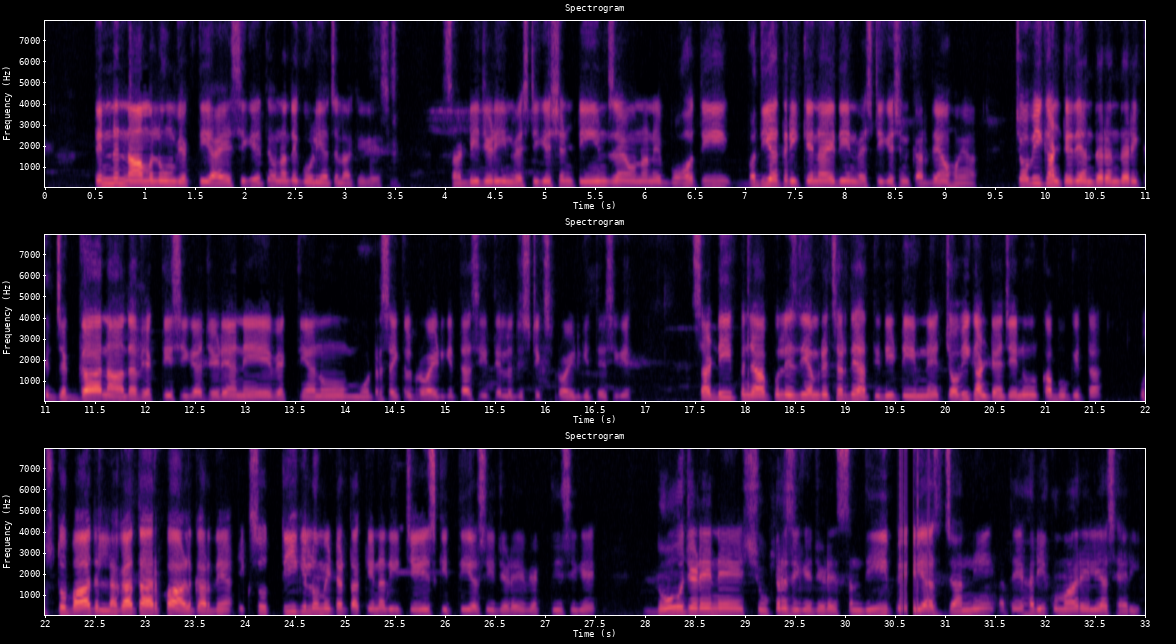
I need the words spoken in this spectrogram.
ਤਿੰਨ ਨਾਮਲੂਮ ਵਿਅਕਤੀ ਆਏ ਸੀਗੇ ਤੇ ਉਹਨਾਂ ਦੇ ਗੋਲੀਆਂ ਚਲਾ ਕੇ ਗਏ ਸੀ। ਸਾਡੀ ਜਿਹੜੀ ਇਨਵੈਸਟੀਗੇਸ਼ਨ ਟੀਮਸ ਹੈ ਉਹਨਾਂ ਨੇ ਬਹੁਤ ਹੀ ਵਧੀਆ ਤਰੀਕੇ ਨਾਲ ਇਹਦੀ ਇਨਵੈਸਟੀਗੇਸ਼ਨ ਕਰਦਿਆਂ ਹੋਇਆਂ 24 ਘੰਟੇ ਦੇ ਅੰਦਰ ਅੰਦਰ ਇੱਕ ਜੱਗਾ ਨਾਂ ਦਾ ਵਿਅਕਤੀ ਸੀਗਾ, ਜਿਹੜਿਆਂ ਨੇ ਵਿਅਕਤੀਆਂ ਨੂੰ ਮੋਟਰਸਾਈਕਲ ਪ੍ਰੋਵਾਈਡ ਕੀਤਾ ਸੀ ਤੇ ਲੌਜਿਸਟਿਕਸ ਪ੍ਰੋਵਾਈਡ ਕੀਤੇ ਸੀਗੇ। ਸਾਡੀ ਪੰਜਾਬ ਪੁਲਿਸ ਦੀ ਅੰਮ੍ਰਿਤਸਰ ਦਿਹਾਤੀ ਦੀ ਟੀਮ ਨੇ 24 ਘੰਟਿਆਂ 'ਚ ਇਹਨੂੰ ਕਾਬੂ ਕੀਤਾ। ਉਸ ਤੋਂ ਬਾਅਦ ਲਗਾਤਾਰ ਭਾਲ ਕਰਦੇ ਆ 130 ਕਿਲੋਮੀਟਰ ਤੱਕ ਇਹਨਾਂ ਦੀ ਚੇਸ ਕੀਤੀ ਅਸੀਂ ਜਿਹੜੇ ਵਿਅਕਤੀ ਸੀਗੇ। ਦੋ ਜਿਹੜੇ ਨੇ ਸ਼ੂਟਰ ਸੀਗੇ, ਜਿਹੜੇ ਸੰਦੀਪ ਏਲੀਅਸ ਜਾਨੀ ਅਤੇ ਹਰੀ ਕੁਮਾਰ ਏਲੀਅਸ ਹੈਰੀ।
